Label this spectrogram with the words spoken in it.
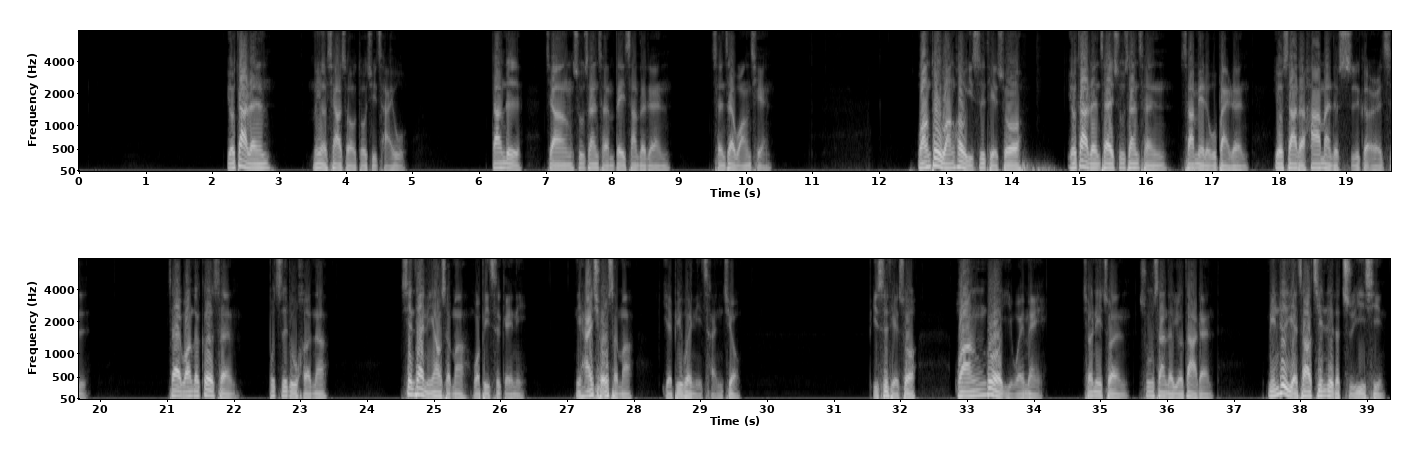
犹大人没有下手夺取财物，当日将书珊城被杀的人呈在王前。王对王后以斯帖说：“犹大人在苏三城杀灭了五百人，又杀了哈曼的十个儿子，在王的各省。”不知如何呢？现在你要什么，我必赐给你；你还求什么，也必为你成就。以斯帖说：“王若以为美，求你准苏珊的犹大人，明日也照今日的旨意行，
